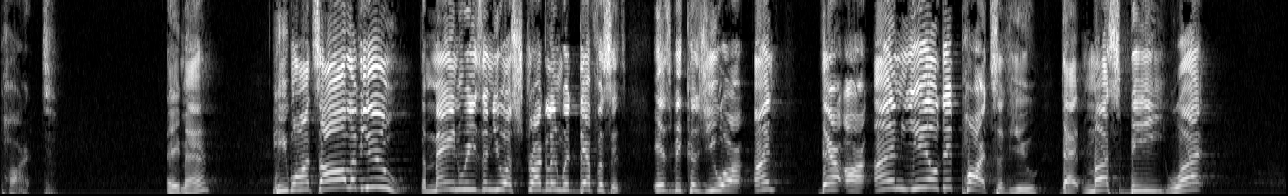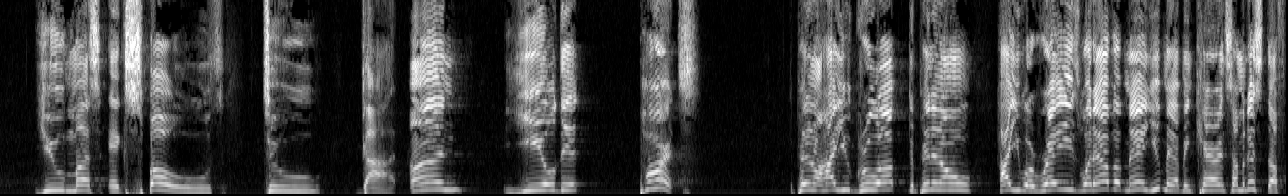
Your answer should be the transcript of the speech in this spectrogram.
part. Amen? He wants all of you. The main reason you are struggling with deficits is because you are un, there are unyielded parts of you that must be what? You must expose to God. Unyielded parts. Depending on how you grew up, depending on how you were raised, whatever, man, you may have been carrying some of this stuff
